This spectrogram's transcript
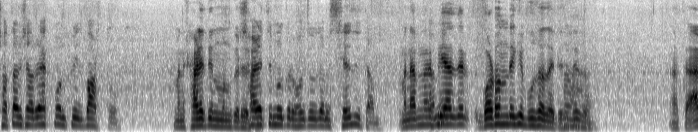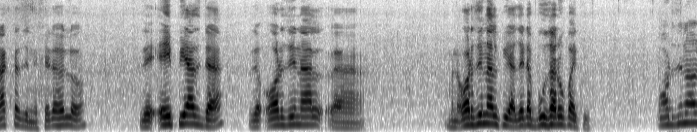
শতাংশে আরও এক মন পিস বাড়তো। মানে সাড়ে তিন মন করে সাড়ে তিন মন করে হয়তো আমি সেচ দিতাম। মানে আপনার পেঁয়াজের গঠন দেখে বোঝা যাইতেছে তাই তো? আচ্ছা আর একটা জিনিস সেটা হলো যে এই পেঁয়াজটা যে অরিজিনাল মানে অরিজিনাল পেঁয়াজ এটা বোঝার উপায় কি? অরিজিনাল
